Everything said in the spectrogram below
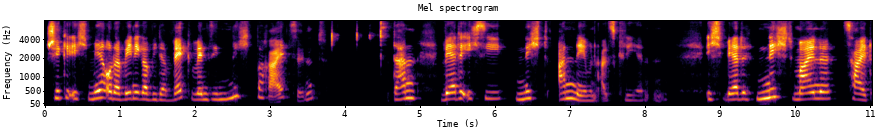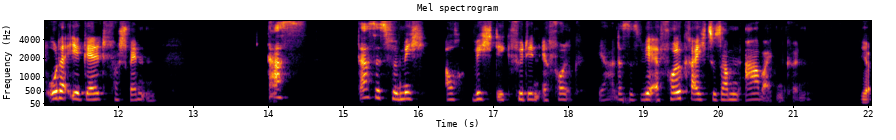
schicke ich mehr oder weniger wieder weg, wenn sie nicht bereit sind. Dann werde ich sie nicht annehmen als Klienten. Ich werde nicht meine Zeit oder ihr Geld verschwenden. Das, das ist für mich auch wichtig für den Erfolg. Ja, dass wir erfolgreich zusammenarbeiten können. Ja,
